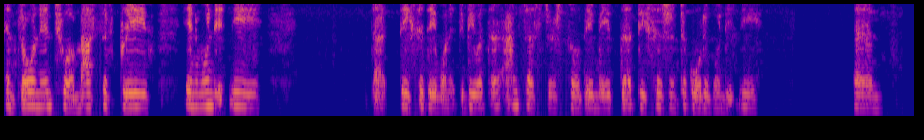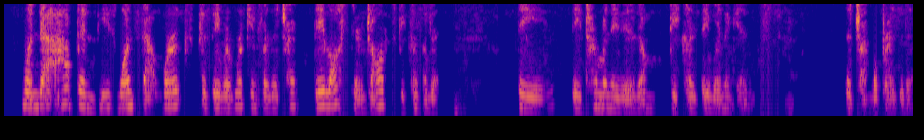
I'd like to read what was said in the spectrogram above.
and thrown into a massive grave in Wounded Knee. That they said they wanted to be with their ancestors, so they made that decision to go to Wounded Knee. And when that happened, these ones that worked because they were working for the tribe, they lost their jobs because of it. They they terminated them because they went against the tribal president.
